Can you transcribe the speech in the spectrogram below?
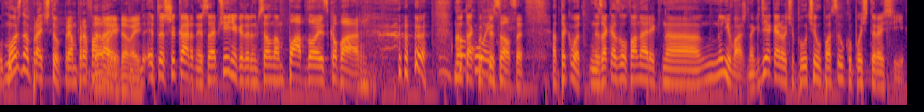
Можно прочту? Прям про Давай, фонарик. давай. Это шикарное сообщение, которое написал нам Пабло Эскобар. Ну, так подписался. А, так вот, заказывал фонарик на... Ну, неважно. Где, короче, получил посылку Почты России.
